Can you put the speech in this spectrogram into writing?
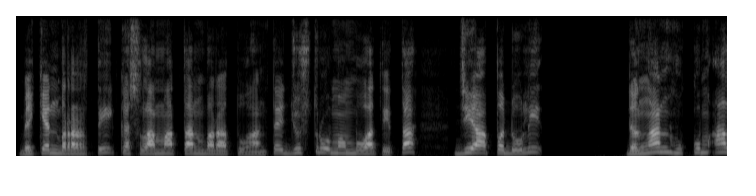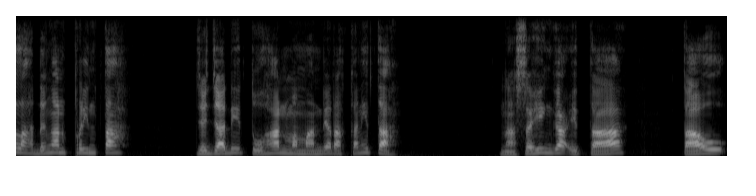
Beken berarti keselamatan bara Tuhan te justru membuat kita jia peduli dengan hukum Allah, dengan perintah. Jadi Tuhan memandirakan ita. Nah sehingga ita tahu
